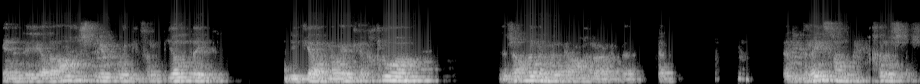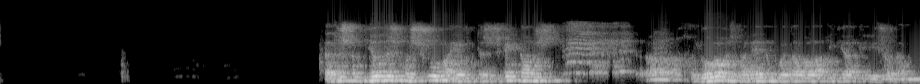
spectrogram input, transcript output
en het hy hulle aangespreek oor die verdeeldheid in die kerk. Nou ek ek glo dis 'n ander ding wat my aangeraak het dat dat dat die bruid van Christus dat is verdeeld is oor so baie goed. As ons kyk na ons gelowiges wat net in Botha wil kerk hier so dan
